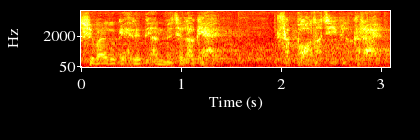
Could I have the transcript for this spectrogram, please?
शिवाय तो गहरे ध्यान में चला गया है। सब बहुत अजीब लग रहा है।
